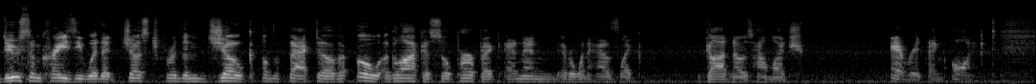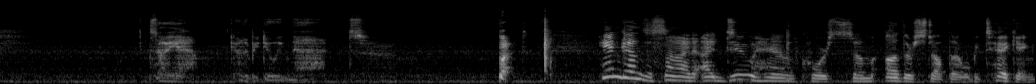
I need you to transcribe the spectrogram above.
do some crazy with it just for the joke of the fact of, oh, a Glock is so perfect, and then everyone has, like, God knows how much everything on it. So, yeah, going to be doing that. But, handguns aside, I do have, of course, some other stuff that I will be taking.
